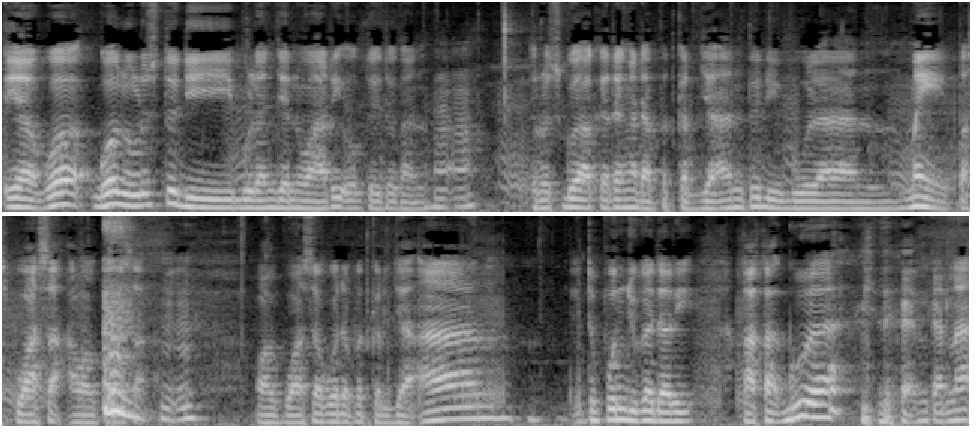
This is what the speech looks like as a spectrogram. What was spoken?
Iya, gua gua lulus tuh di bulan Januari waktu itu kan. Heeh. Terus gua akhirnya ngedapet kerjaan tuh di bulan Mei pas puasa, awal puasa. awal puasa gua dapet kerjaan. Itu pun juga dari kakak gua gitu kan karena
